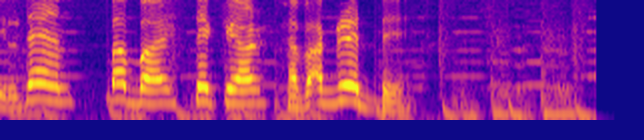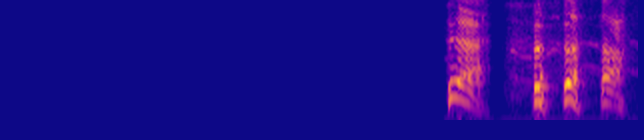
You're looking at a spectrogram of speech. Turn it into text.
Till then, bye bye, take care, have a great day.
